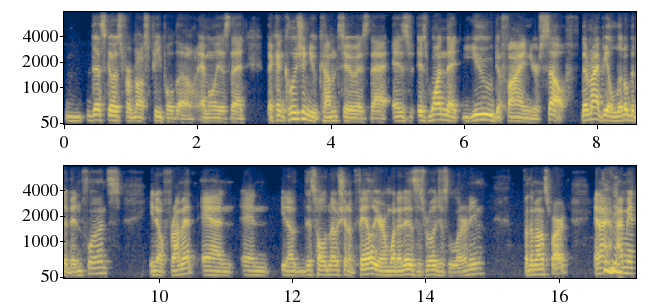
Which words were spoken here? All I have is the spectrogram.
this goes for most people though emily is that the conclusion you come to is that is is one that you define yourself there might be a little bit of influence you know, from it. And and you know, this whole notion of failure and what it is is really just learning for the most part. And I, mm-hmm. I mean,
